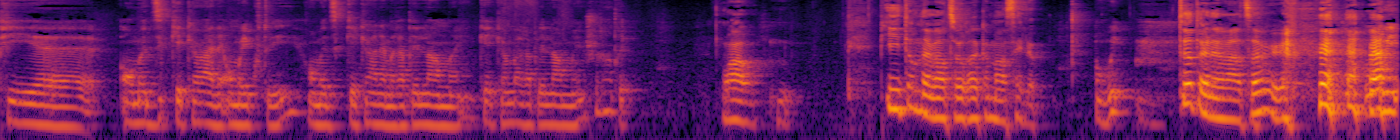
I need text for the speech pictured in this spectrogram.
Puis euh, on m'a dit que quelqu'un allait. On m'a écouté. On m'a dit que quelqu'un allait me rappeler le lendemain. Quelqu'un m'a rappelé le lendemain. Je suis rentrée. Wow! Puis ton aventure a commencé là. Oui. Toute une aventure! Oui.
